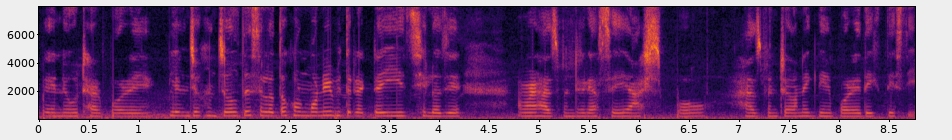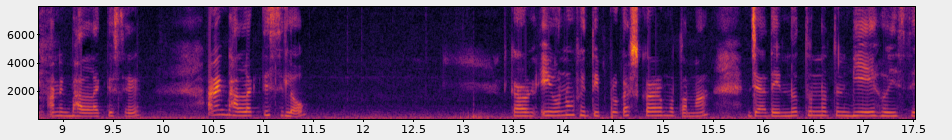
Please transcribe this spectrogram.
প্লেনে ওঠার পরে প্লেন যখন চলতেছিল তখন মনের ভিতরে একটা ই ছিল যে, আমার হাজব্যান্ডের কাছে আসব। হাজব্যান্ডটা অনেক দিন পরে দেখতেছি, অনেক ভালো লাগতেছে, অনেক ভালো লাগতেছিল। কারণ এই অনুভূতি প্রকাশ করার মতো না, যাদের নতুন নতুন বিয়ে হয়েছে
